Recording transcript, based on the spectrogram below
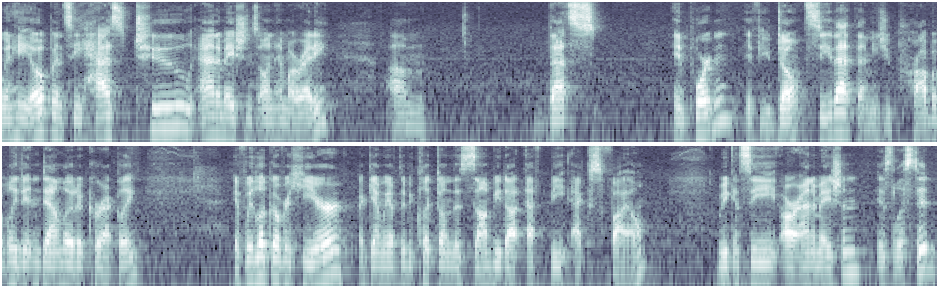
when he opens, he has two animations on him already. Um, that's important. If you don't see that, that means you probably didn't download it correctly. If we look over here, again, we have to be clicked on this zombie.fbx file. We can see our animation is listed.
